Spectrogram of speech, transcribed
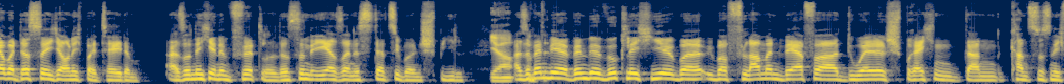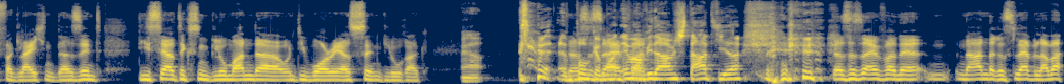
aber das sehe ich auch nicht bei Tatum. Also nicht in einem Viertel. Das sind eher seine Stats über ein Spiel. Ja. Also wenn wir, wenn wir wirklich hier über, über Flammenwerfer-Duell sprechen, dann kannst du es nicht vergleichen. Da sind die Celtics ein Glumanda und die Warriors sind Glurak. Ja. Pokémon einfach, immer wieder am Start hier. das ist einfach ein anderes Level. Aber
